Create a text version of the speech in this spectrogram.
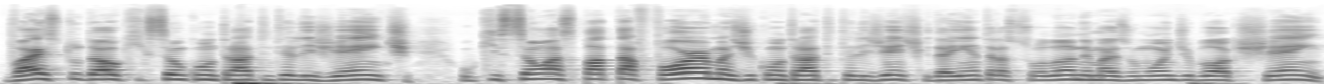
Vai estudar o que são contrato inteligente. O que são as plataformas de contrato inteligente. Que daí entra Solana e mais um monte de blockchain.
